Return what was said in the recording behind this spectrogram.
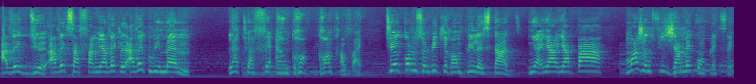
avec Dieu, avec sa famille, avec, avec lui-même, là, tu as fait un grand, grand travail. Tu es comme celui qui remplit les stades. Il n'y a, y a- il y a pas... Moi, je ne suis jamais complexée.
